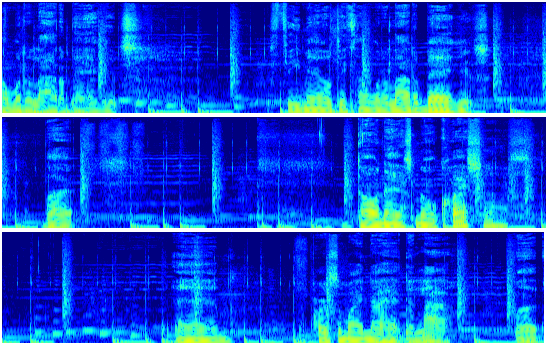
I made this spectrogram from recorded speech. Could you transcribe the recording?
come with a lot of baggage. Females, they come with a lot of baggage. But don't ask no questions. And the person might not have to lie. But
